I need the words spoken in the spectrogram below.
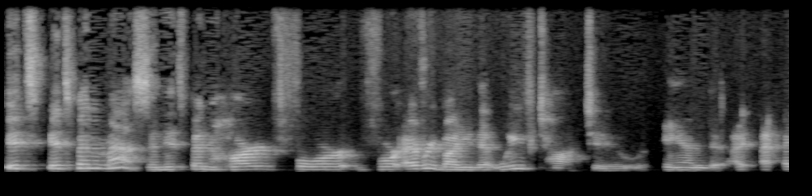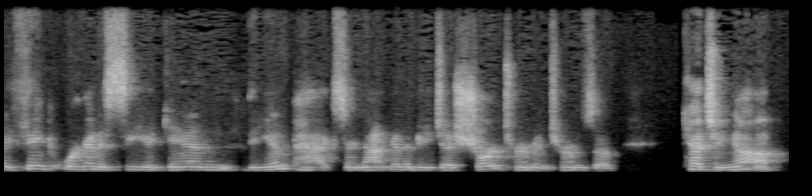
it's it's been a mess and it's been hard for for everybody that we've talked to. And I, I think we're going to see again the impacts are not going to be just short term in terms of catching up,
